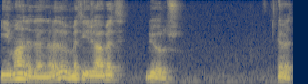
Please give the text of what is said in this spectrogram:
iman edenlere de ümmeti icabet diyoruz. Evet.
